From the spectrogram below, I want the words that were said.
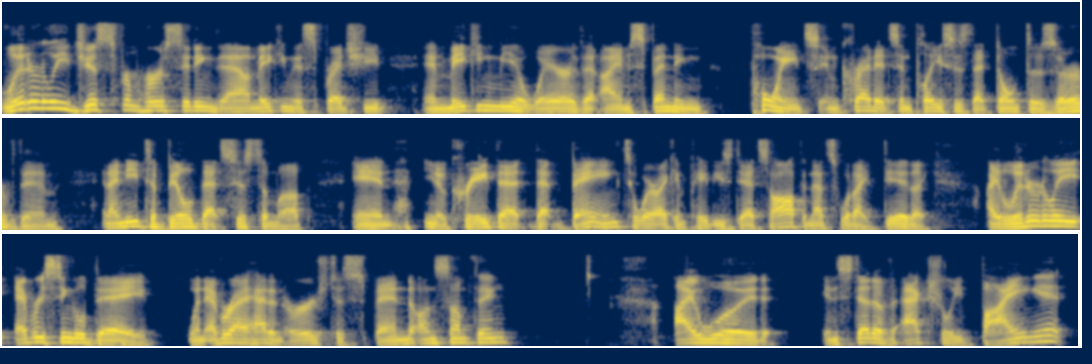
literally just from her sitting down making this spreadsheet and making me aware that i am spending points and credits in places that don't deserve them and i need to build that system up and you know create that that bank to where i can pay these debts off and that's what i did. Like i literally every single day whenever i had an urge to spend on something i would instead of actually buying it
